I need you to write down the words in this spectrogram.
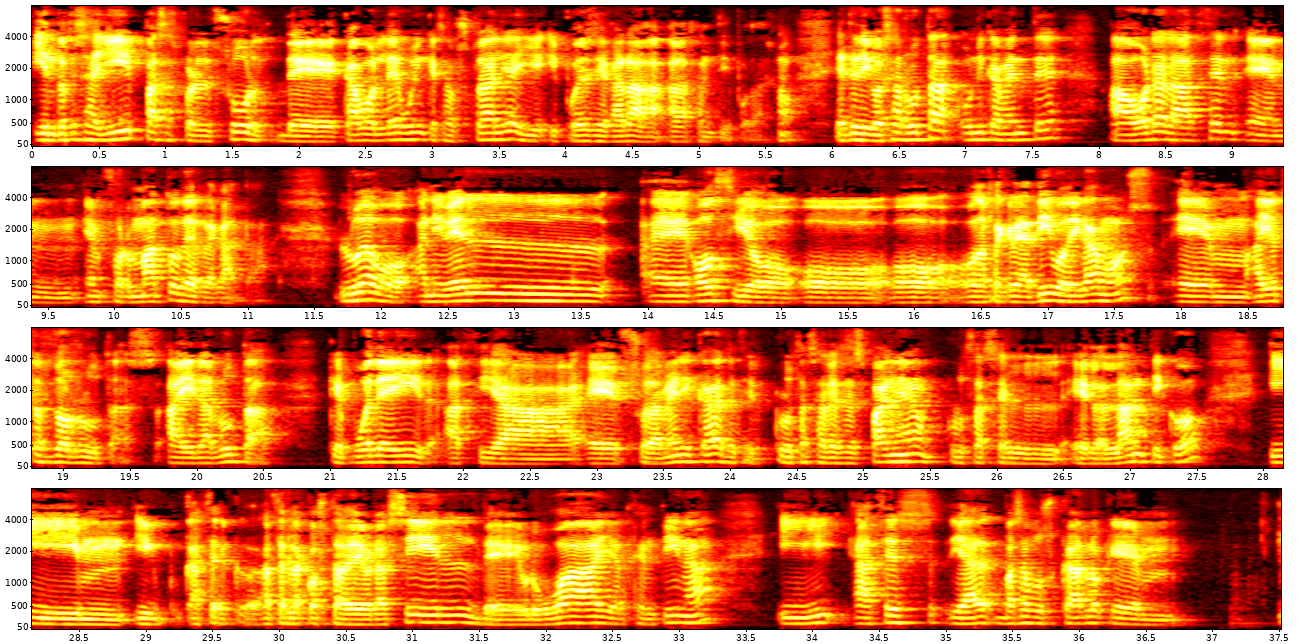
y, entonces allí pasas por el sur de Cabo Lewin, que es Australia, y, puedes llegar a, las antípodas. Ya te digo, esa ruta únicamente ahora la hacen en, en formato de regata. Luego, a nivel eh, ocio o, recreativo, digamos, em, hay otras dos rutas. Hay la ruta que puede ir hacia eh, Sudamérica, es decir, cruzas a de España, cruzas el, Atlántico y, hacer, hacer, la costa de Brasil, de Uruguay, Argentina y haces, ya vas a buscar lo que,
